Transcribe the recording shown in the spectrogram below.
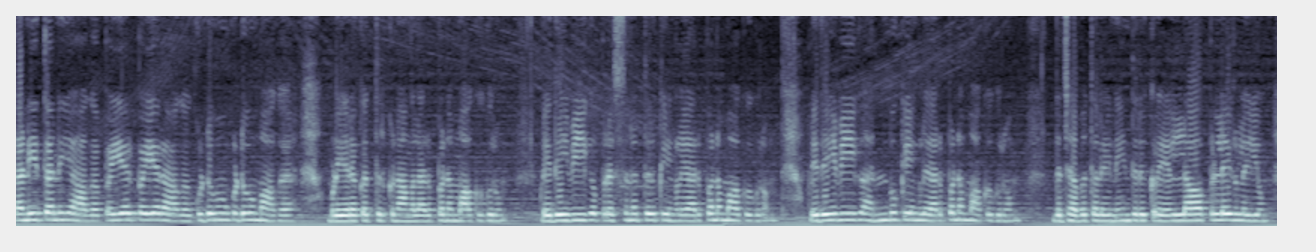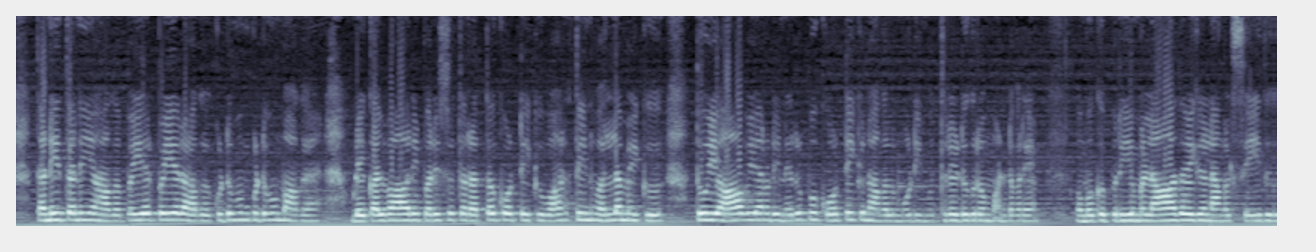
தனித்தனியாக பெயர் பெயராக குடும்பம் குடும்பமாக உடைய இறக்கத்திற்கு நாங்கள் அர்ப்பணமாக்குகிறோம். உடைய தெய்வீக பிரசனத்திற்கு எங்களை அர்ப்பணமாக்குகிறோம். உடைய தெய்வீக அன்புக்கு எங்களை அர்ப்பணமாக்குகிறோம். இந்த ஜபத்தில் இணைந்திருக்கிற எல்லா பிள்ளைகளையும் தனித்தனியாக பெயர் பெயராக குடும்பம் குடும்பமாக உடைய கல்வாரி பரிசுத்த இரத்த கோட்டைக்கு வார்த்தையின் வல்லமைக்கு தூய ஆவியானுடைய நெருப்பு கோட்டைக்கு நாங்கள் மூடி முத்திரையிடுகிறோம் ஆண்டவரே. உமக்கு பிரியமில்லாதவைகளை நாங்கள் செய்து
